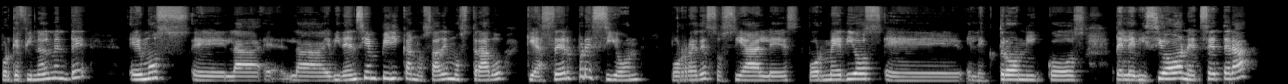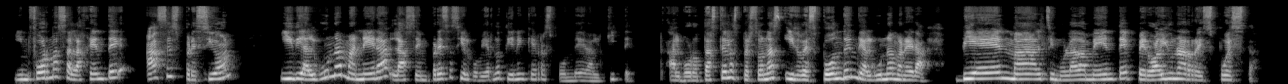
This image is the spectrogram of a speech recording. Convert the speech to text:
porque finalmente hemos, eh, eh, la, evidencia empírica nos ha demostrado que hacer presión por redes sociales, por medios eh, electrónicos, televisión, etcétera, informas a la gente, haces presión y de alguna manera las empresas y el gobierno tienen que responder al quite. Alborotaste a las personas y responden de alguna manera, bien, mal, simuladamente, pero hay una respuesta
